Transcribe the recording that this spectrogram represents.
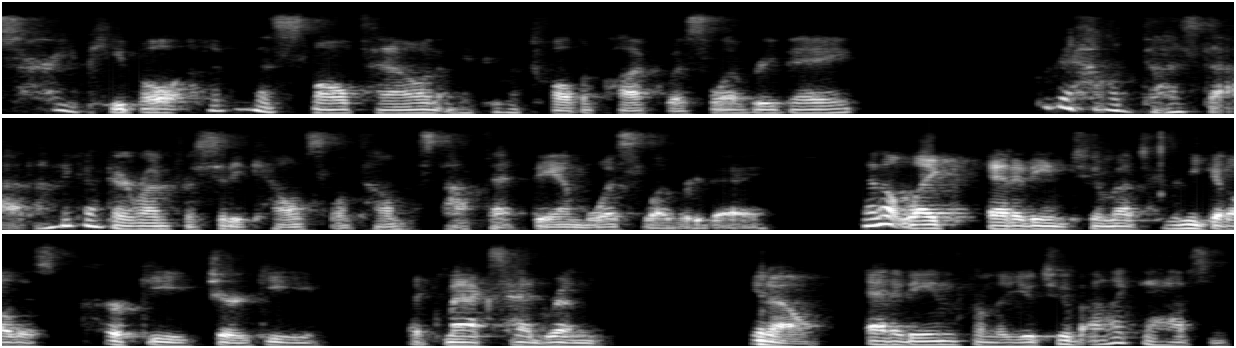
Sorry, people, I live in a small town and they do a 12 o'clock whistle every day. who the hell does that? I think I'm going to run for city council and tell them to stop that damn whistle every day. I don't like editing too much because then you get all this herky jerky, like Max Headroom, you know, editing from the YouTube. I like to have some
